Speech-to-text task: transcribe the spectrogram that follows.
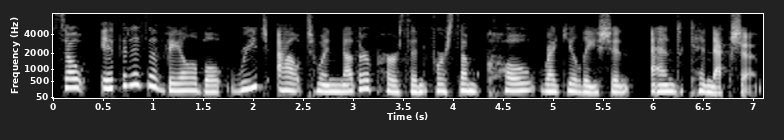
So, if it is available, reach out to another person for some co regulation and connection.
